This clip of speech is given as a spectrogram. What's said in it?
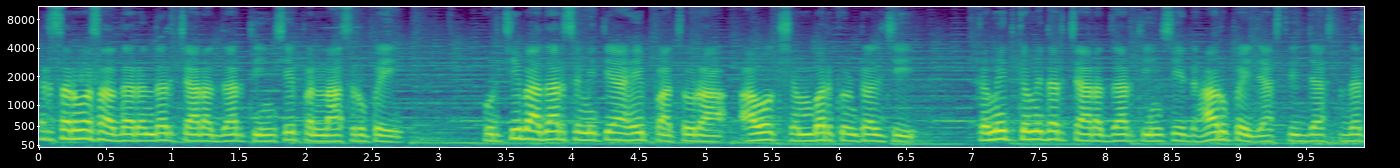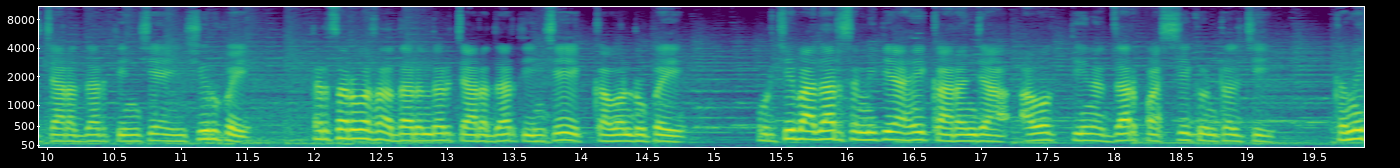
तर सर्वसाधारण दर चार हजार तीनशे पन्नास रुपये. पुढची बाजार समिती आहे पाचोरा. आवक शंभर क्विंटलची. कमीत कमी दर चार हजार तीनशे दहा रुपये जास्तीत जास्त दर चार हजार तीनशे ऐंशी रुपये तर सर्वसाधारण दर चार हजार तीनशे एक्कावन्न रुपये. पुढची बाजार समिती आहे कारंजा आवक तीन हजार पाचशे क्विंटलची. कमीत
